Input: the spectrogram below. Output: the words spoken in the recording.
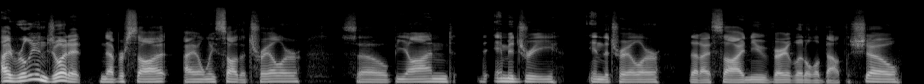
I really enjoyed it. Never saw it. I only saw the trailer. So beyond the imagery in the trailer that I saw, I knew very little about the show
